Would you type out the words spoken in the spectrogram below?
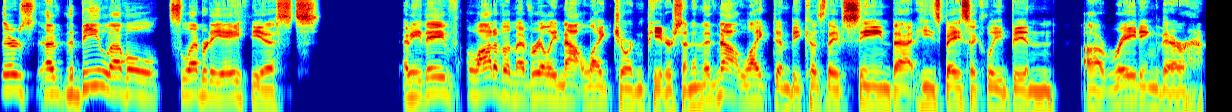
there's uh, the B level celebrity atheists. I mean, they've a lot of them have really not liked Jordan Peterson, and they've not liked him because they've seen that he's basically been uh, raiding their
